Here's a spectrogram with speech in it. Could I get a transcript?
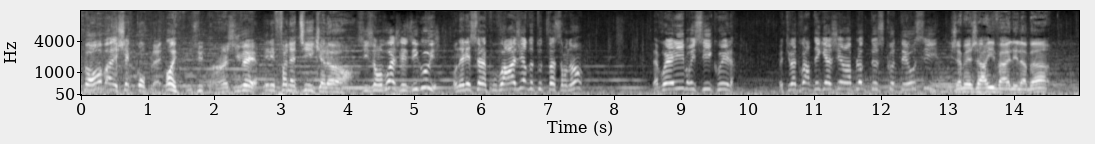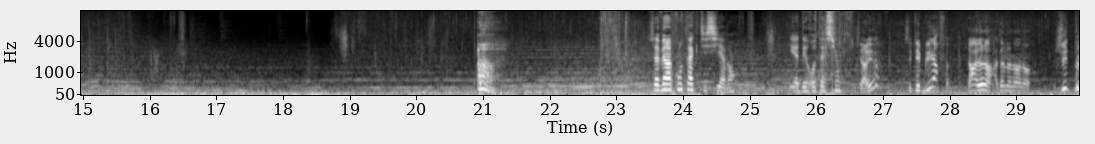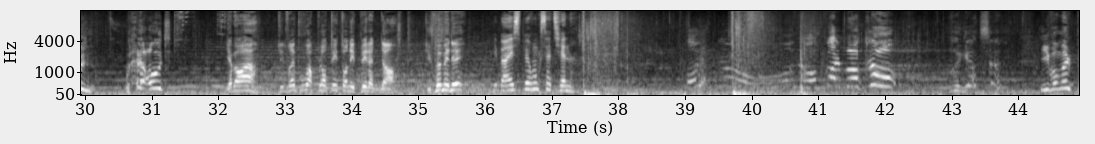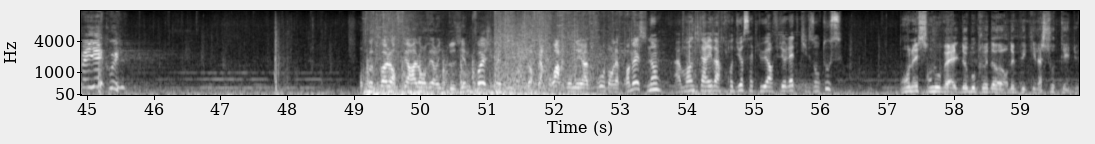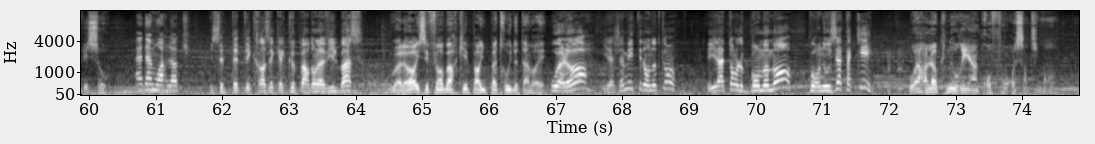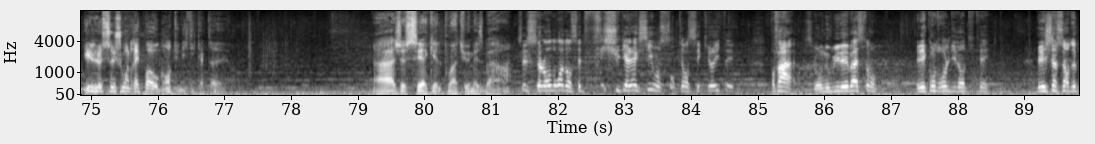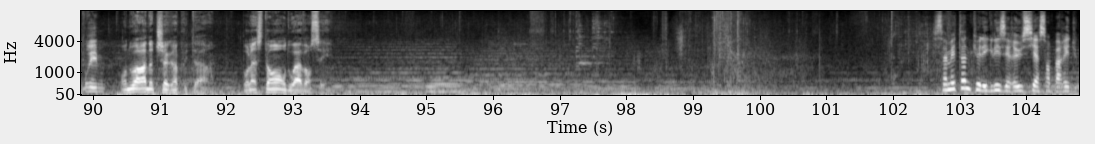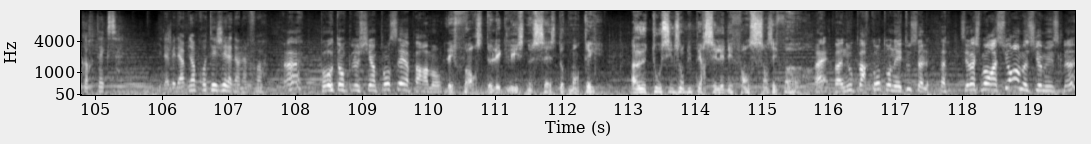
Bon, bah échec complet. Oh, et puis zut, un j'y Et les fanatiques alors Si j'en vois, je les zigouille. On est les seuls à pouvoir agir de toute façon, non? La voie est libre ici, Quill. Mais tu vas devoir dégager un bloc de ce côté aussi. Si jamais j'arrive à aller là-bas, J'avais un contact ici avant. Et à des rotations. Sérieux? C'était Blirf Non, non, non, attends, non, non, non. Jute Pun Ou alors route Gamora, tu devrais pouvoir planter ton épée là-dedans. Tu peux m'aider? Eh ben, espérons que ça tienne. Oh non Oh non, pas le matelot Regarde ça Ils vont me le payer, Quill On peut pas leur faire à l'envers une deuxième fois, j'imagine. Leur faire croire qu'on est à fond dans la promesse? Non, à moins que t'arrives à reproduire cette lueur violette qu'ils ont tous. On est sans nouvelles de Boucle d'Or depuis qu'il a sauté du vaisseau. Adam Warlock. Il s'est peut-être écrasé quelque part dans la ville basse. Ou alors il s'est fait embarquer par une patrouille de timbrés. Ou alors, il a jamais été dans notre camp. Et il attend le bon moment pour nous attaquer. Warlock nourrit un profond ressentiment. Il ne se joindrait pas au grand unificateur. Ah, je sais à quel point tu es Mesbar. C'est le seul endroit dans cette fichue galaxie où on se sentait en sécurité. Enfin, si on oublie les bastons, et les contrôles d'identité, et les chasseurs de primes. On noiera notre chagrin plus tard. Pour l'instant, on doit avancer. Ça m'étonne que l'Église ait réussi à s'emparer du cortex. Il avait l'air bien protégé la dernière fois. Ah, pas autant que le chien pensait apparemment. Les forces de l'Église ne cessent d'augmenter. À eux tous, ils ont dû percer les défenses sans effort. Ouais, bah nous par contre on est tout seul. C'est vachement rassurant, monsieur Muscle, hein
